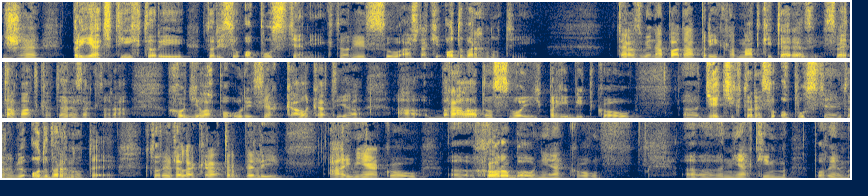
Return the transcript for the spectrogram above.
že prijať tých, ktorí, ktorí sú opustení, ktorí sú až takí odvrhnutí. Teraz mi napadá príklad matky Terezy, svetá matka Teresa, ktorá chodila po uliciach Kalkaty a, a brala do svojich príbytkov e, deti, ktoré sú opustené, ktoré boli odvrhnuté, ktoré veľakrát trpeli aj nejakou e, chorobou, nejakou Eh, nejakým, poviem,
